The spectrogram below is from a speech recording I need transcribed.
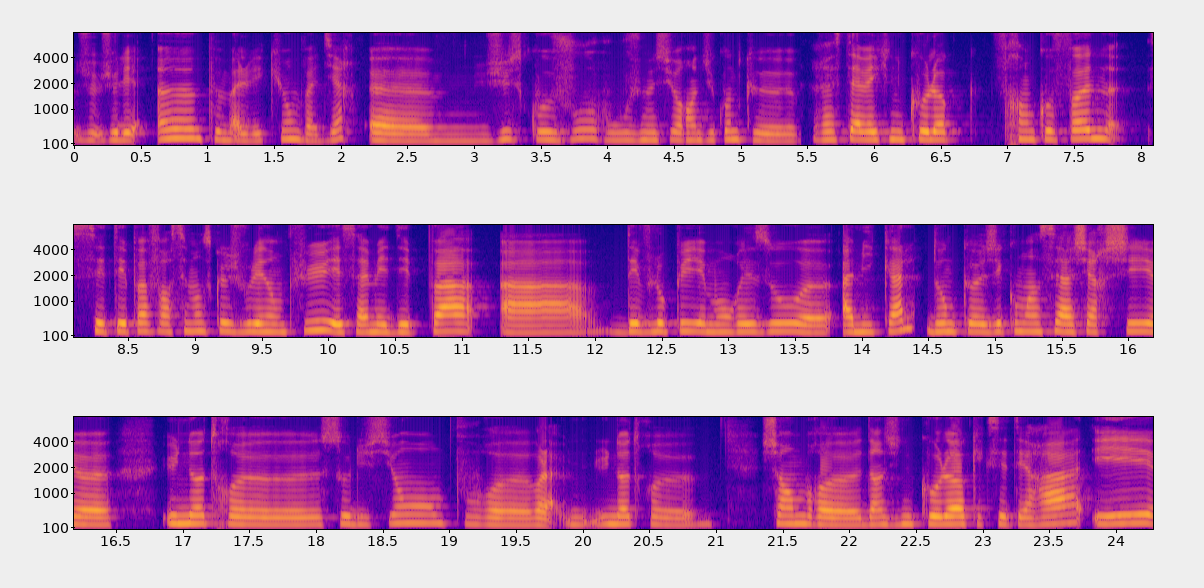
je, je l'ai un peu mal vécu, on va dire, euh, jusqu'au jour où je me suis rendu compte que rester avec une coloc francophone, c'était pas forcément ce que je voulais non plus et ça m'aidait pas à développer mon réseau euh, amical. Donc euh, j'ai commencé à chercher euh, une autre solution pour voilà une, autre chambre dans une coloc etc. Et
